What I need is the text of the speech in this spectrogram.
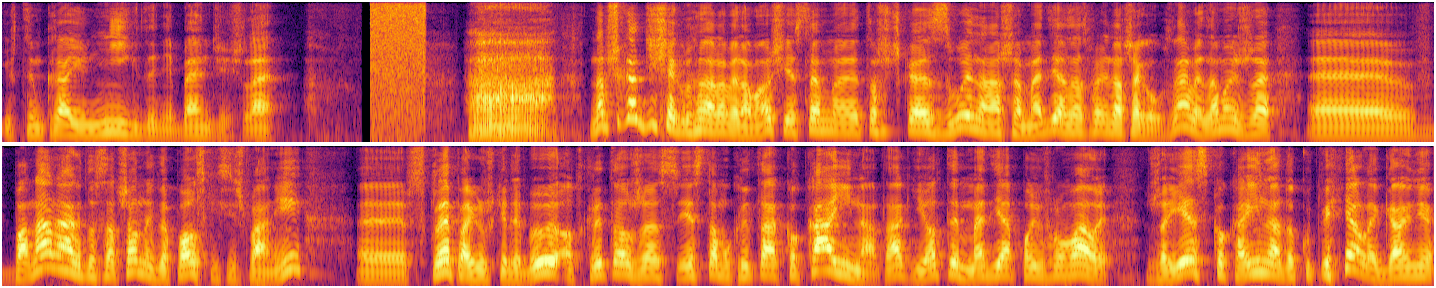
i w tym kraju nigdy nie będzie źle. Na przykład dzisiaj gruchna wiadomość, jestem e, troszeczkę zły na nasze media, zaraz powiem dlaczego. Gruchna wiadomość, że e, w bananach dostarczonych do Polski z Hiszpanii w sklepach już kiedy były, odkryto, że jest tam ukryta kokaina, tak? I o tym media poinformowały, że jest kokaina do kupienia legalnie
